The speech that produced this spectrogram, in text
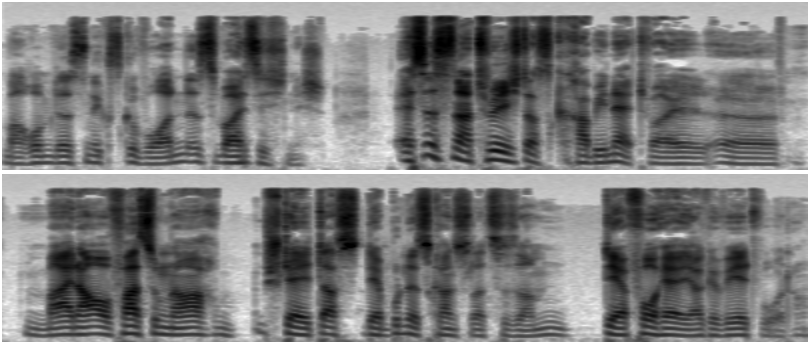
Warum das nichts geworden ist, weiß ich nicht. Es ist natürlich das Kabinett, weil äh, meiner Auffassung nach stellt das der Bundeskanzler zusammen, der vorher ja gewählt wurde.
